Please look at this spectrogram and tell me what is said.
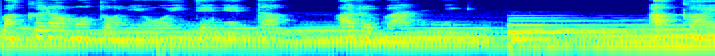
枕元に置いて寝たある晩に。赤い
